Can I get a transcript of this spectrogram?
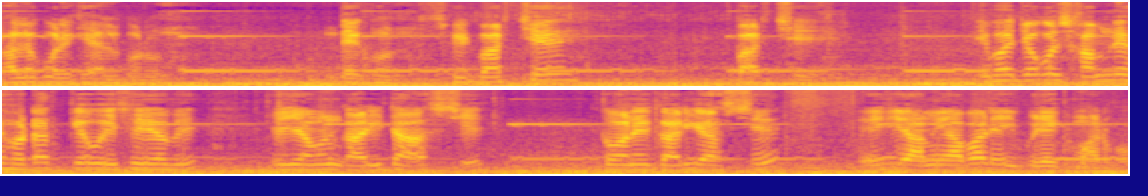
ভালো করে খেয়াল করুন। দেখুন স্পিড বাড়ছে বাড়ছে। এবার যখন সামনে হঠাৎ কেউ এসে যাবে, এই যেমন গাড়িটা আসছে তো অনেক গাড়ি আসছে। এই যে আমি আবার এই ব্রেক মারবো।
